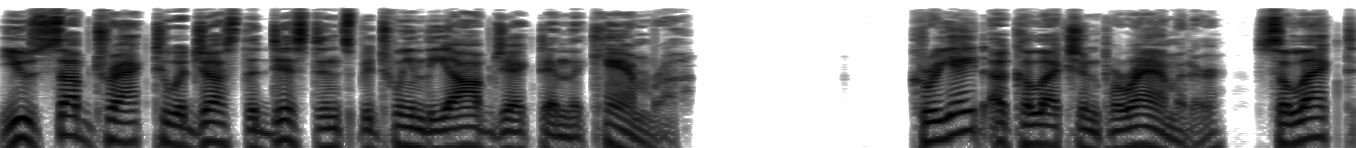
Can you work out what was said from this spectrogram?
Use subtract to adjust the distance between the object and the camera. Create a collection parameter, select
